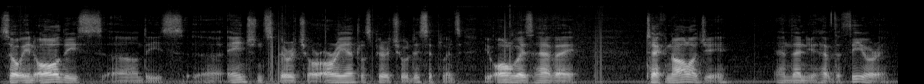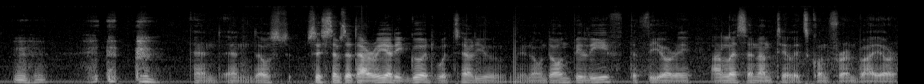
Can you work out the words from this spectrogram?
So in all these uh, these uh, ancient spiritual or Oriental spiritual disciplines, you always have a technology, and then you have the theory. Mm-hmm. And and those systems that are really good would tell you, you know, don't believe the theory unless and until it's confirmed by your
